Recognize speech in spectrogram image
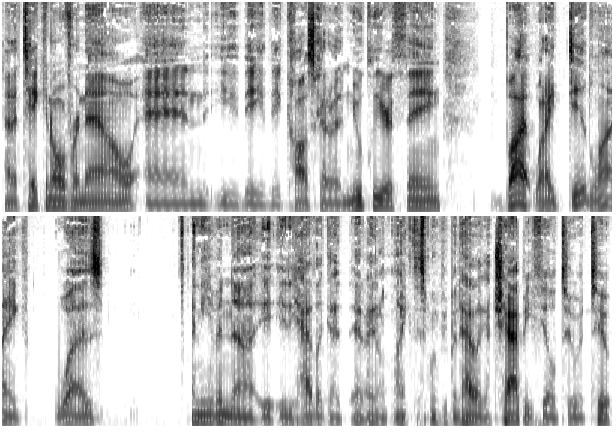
kind of taken over now and they, they cause kind of a nuclear thing. But what I did like was and even uh, it, it had like a and I don't like this movie, but it had like a Chappie feel to it too.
